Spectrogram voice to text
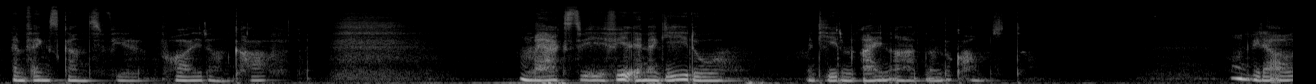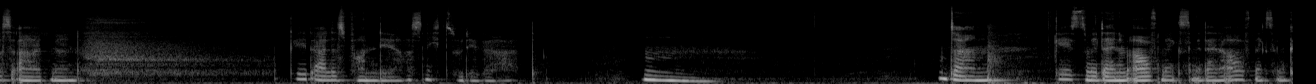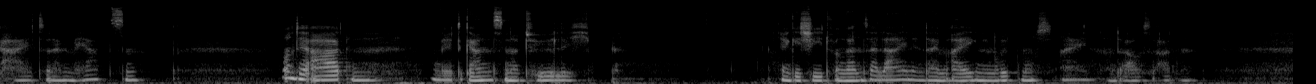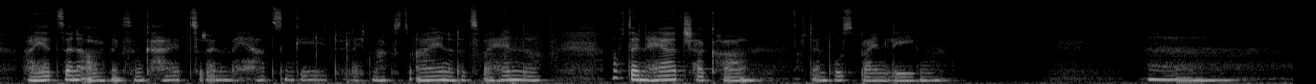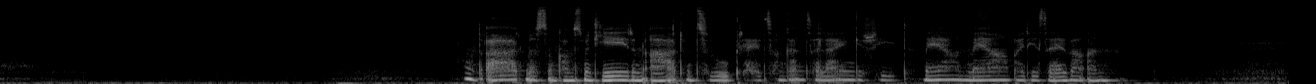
empfängst ganz viel Freude und Kraft. Und merkst, wie viel Energie du mit jedem Einatmen bekommst. Und wieder ausatmen. Geht alles von dir, was nicht zu dir gehört. Hm. Und dann gehst du mit, deinem Aufmerksam, mit deiner Aufmerksamkeit zu deinem Herzen. Und der Atem wird ganz natürlich. Er geschieht von ganz allein in deinem eigenen Rhythmus ein- und ausatmen. Weil jetzt deine Aufmerksamkeit zu deinem Herzen geht. Vielleicht magst du ein oder zwei Hände auf dein Herzchakra, auf dein Brustbein legen. Hm. Und atmest und kommst mit jedem Atemzug, der jetzt von ganz allein geschieht, mehr und mehr bei dir selber an.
